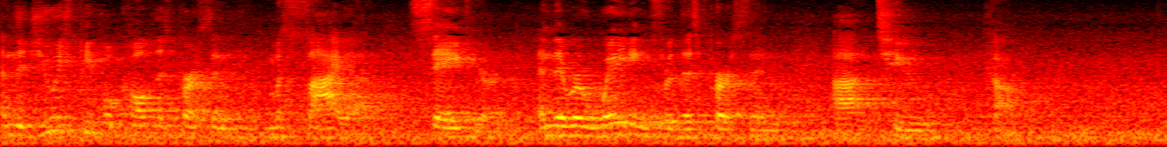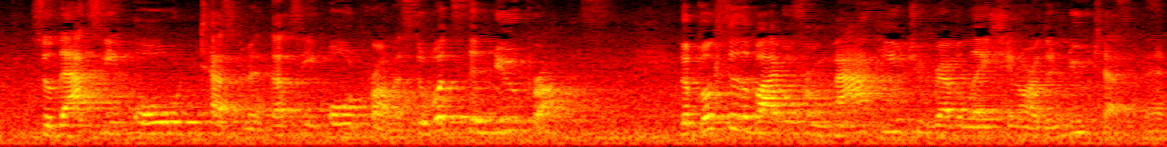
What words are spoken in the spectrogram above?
And the Jewish people called this person Messiah, Savior. And they were waiting for this person uh, to come. So that's the Old Testament. That's the old promise. So what's the new promise? The books of the Bible from Matthew to Revelation are the New Testament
